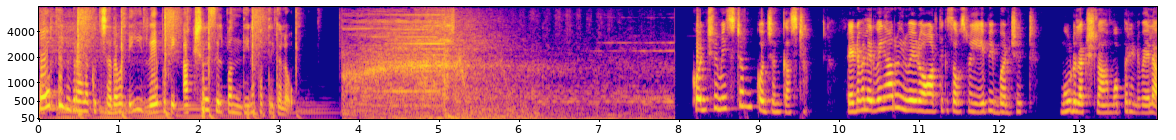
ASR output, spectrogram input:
పూర్తి వివరాలకు చదవండి రేపటి అక్షర శిల్పం దినపత్రికలో. కొంచెం ఇష్టం కొంచెం కష్టం. రెండు వేల ఇరవై ఆరు ఇరవై ఏడు ఆర్థిక సంవత్సరం ఏపీ బడ్జెట్ మూడు లక్షల ముప్పై రెండు వేల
